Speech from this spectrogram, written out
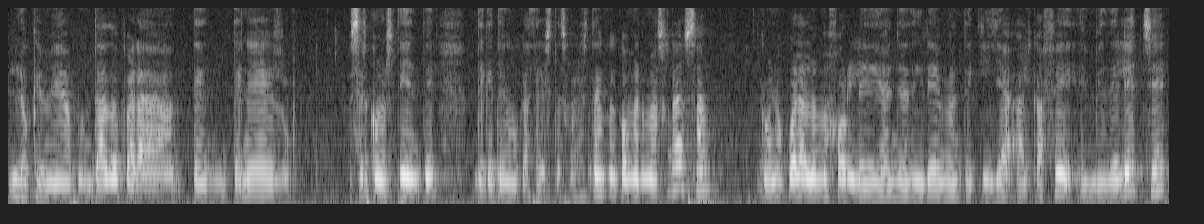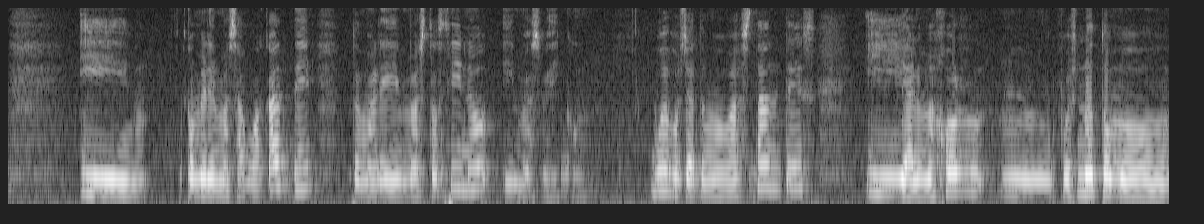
lo que me he apuntado para tener ser consciente de que tengo que hacer estas cosas. Tengo que comer más grasa, con lo cual a lo mejor le añadiré mantequilla al café en vez de leche y comeré más aguacate, tomaré más tocino y más bacon. Huevos ya tomo bastantes y a lo mejor mm, pues no tomo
